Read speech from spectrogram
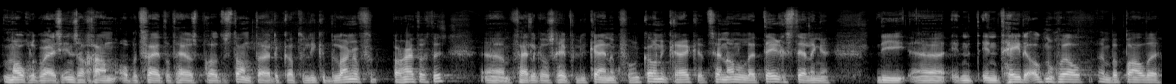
mogelijkwijs in zal gaan op het feit dat hij als protestant... daar de katholieke belangen behartigde. Uh, feitelijk als republikein ook voor een koninkrijk. Het zijn allerlei tegenstellingen die uh, in, het, in het heden ook nog wel... een bepaalde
